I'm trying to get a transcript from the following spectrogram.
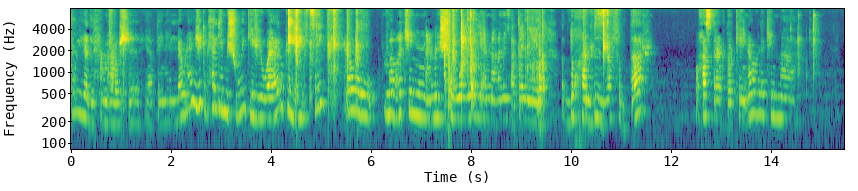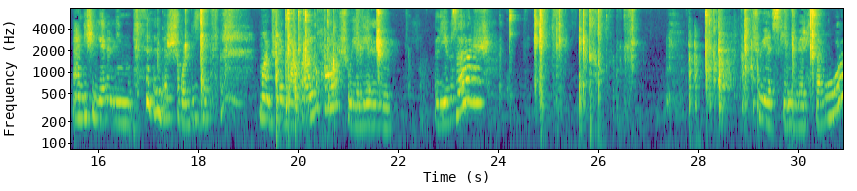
شوية د الحمراء واش يعطيني اللون. يجيك بحال اللي مشوي كيجي واعر وكيجي فتي لو ما بغيتش نعمل الشوايه لأن غادي تعطيني الدخان بزاف في الدار. وخاص التراكتور كاينة ولكن ما عنديش أنا اللي ندير الشغل بزاف. المهم شوية ديال العطر الاحمر شوية ديال الابزار شوية السكينجبير حتى هو.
